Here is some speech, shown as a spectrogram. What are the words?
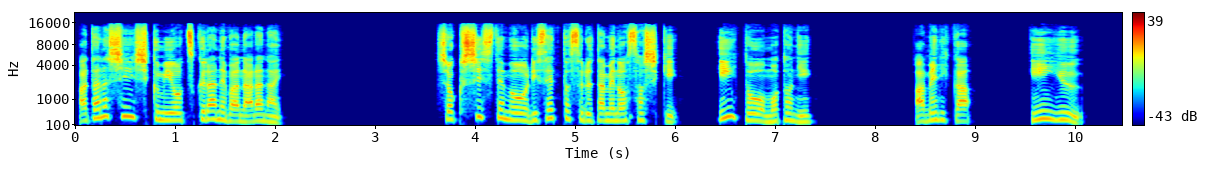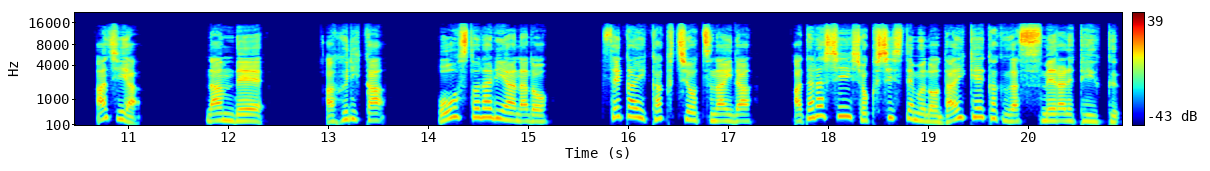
新しい仕組みを作らねばならない。食システムをリセットするための組織、イートをもとにアメリカ、EU、アジア、南米、アフリカ、オーストラリアなど世界各地をつないだ新しい食システムの大計画が進められていく。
